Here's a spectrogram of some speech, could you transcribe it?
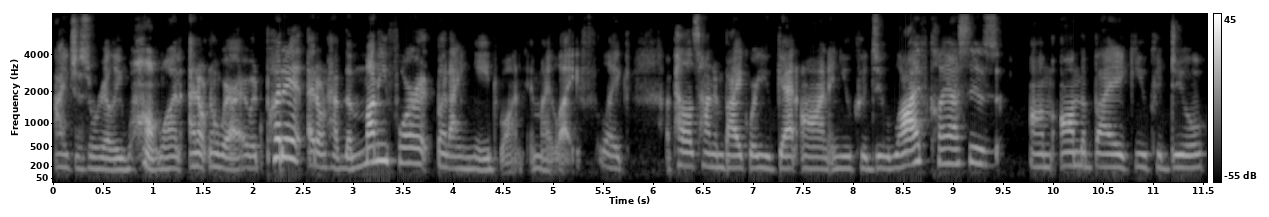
I just really want one. I don't know where I would put it. I don't have the money for it, but I need one in my life. Like a Peloton and bike where you get on and you could do live classes um, on the bike. You could do,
